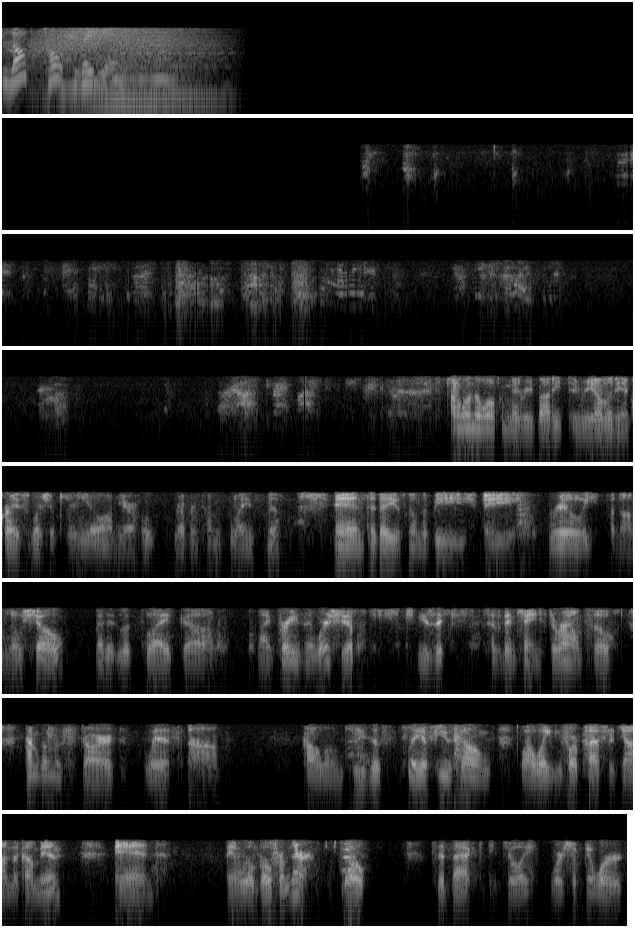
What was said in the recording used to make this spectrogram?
Blog Talk Radio. I want to welcome everybody to Reality in Christ Worship Radio. I'm your host, Reverend Thomas Wayne Smith. And today is going to be a really phenomenal show, but it looks like uh, my praise and worship music has been changed around. So I'm going to start with um, Call on Jesus, play a few songs while waiting for Pastor John to come in, and and we'll go from there. So sit back, enjoy, worship and word.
